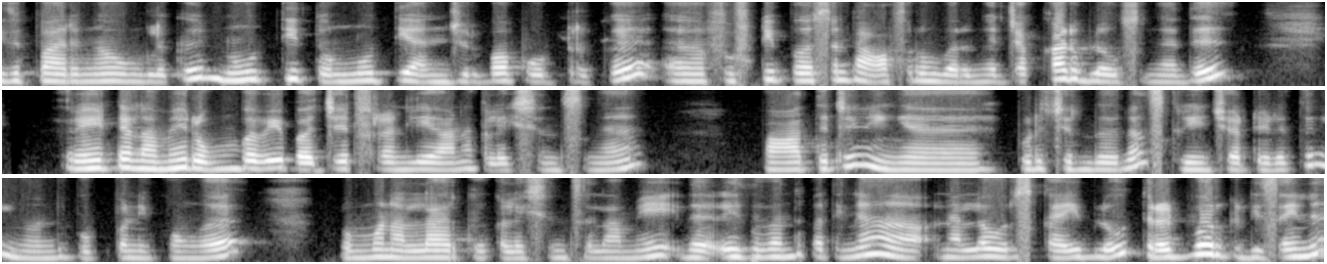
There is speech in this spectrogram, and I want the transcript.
இது பாருங்க உங்களுக்கு நூற்றி தொண்ணூற்றி அஞ்சு ரூபா போட்டிருக்கு. ஃபிஃப்டி பர்சன்ட் ஆஃபரும் வருங்க. ஜக்காடு ப்ளவுஸுங்க அது. ரேட் எல்லாமே ரொம்பவே பட்ஜெட் ஃப்ரெண்ட்லியான கலெக்ஷன்ஸுங்க பார்த்துட்டு நீங்கள் பிடிச்சிருந்ததுன்னா ஸ்க்ரீன்ஷாட் எடுத்து நீங்கள் வந்து புக் பண்ணிக்கோங்க. ரொம்ப நல்லா இருக்கு கலெக்ஷன்ஸ் எல்லாமே. இது இது வந்து பார்த்தீங்கன்னா நல்ல ஒரு sky blue thread work design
